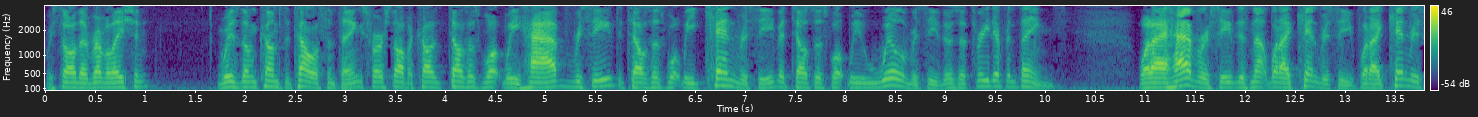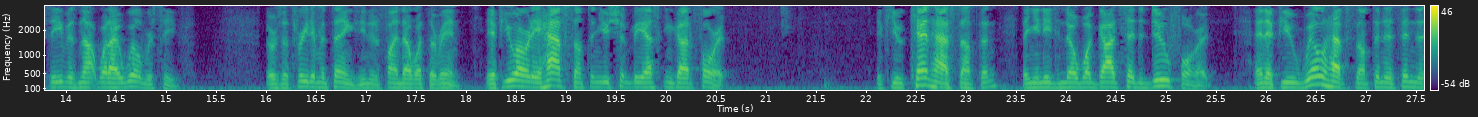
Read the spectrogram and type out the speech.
we saw that Revelation, wisdom comes to tell us some things. First off, it tells us what we have received. It tells us what we can receive. It tells us what we will receive. Those are three different things. What I have received is not what I can receive. What I can receive is not what I will receive. Those are three different things. You need to find out what they're in. If you already have something, you shouldn't be asking God for it. If you can have something, then you need to know what God said to do for it. And if you will have something, if, in the,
